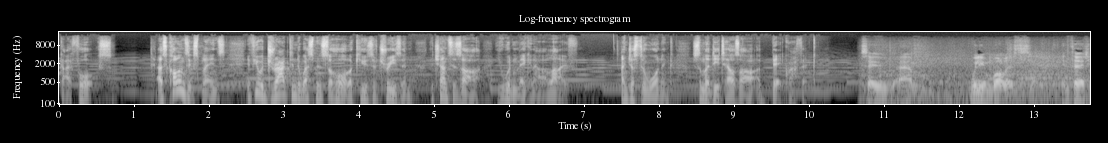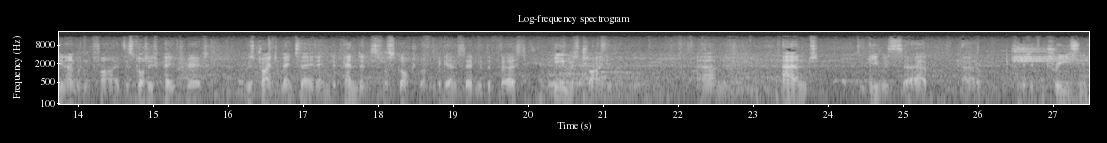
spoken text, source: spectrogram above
Guy Fawkes. As Collins explains, if you were dragged into Westminster Hall accused of treason, the chances are you wouldn't make it out alive. And just a warning, some of the details are a bit graphic. So, um, William Wallace, in 1305, the Scottish patriot, was trying to maintain independence for Scotland against Edward I. He was tried in the war, um, and he was uh, uh, committed treason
